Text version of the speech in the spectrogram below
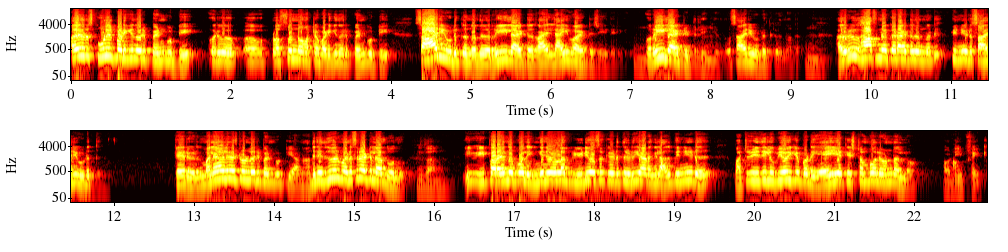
അതായത് ഒരു സ്കൂളിൽ പഠിക്കുന്ന ഒരു പെൺകുട്ടി ഒരു പ്ലസ് വണ്ണോ മറ്റോ പഠിക്കുന്ന ഒരു പെൺകുട്ടി സാരി ഉടുക്കുന്നത് റീലായിട്ട് ലൈവായിട്ട് ചെയ്തിരിക്കുന്നു. റീലായിട്ട് ഇട്ടിരിക്കുന്നു സാരി ഉടുക്കുന്നത്. അതൊരു ഹാഫ് നെക്കഡ് ആയിട്ട് നിന്നിട്ട് പിന്നീട് സാരി ഉടുത്ത് കയറി വരുന്നത്. മലയാളിയായിട്ടുള്ള ഒരു പെൺകുട്ടിയാണ്. അതിന് ഇതുവരെ മനസ്സിലായിട്ടില്ല എന്ന് തോന്നുന്നു ഈ ഈ പറയുന്ന പോലെ ഇങ്ങനെയുള്ള വീഡിയോസ് ഒക്കെ എടുത്ത് ഇടുകയാണെങ്കിൽ അത് പിന്നീട് മറ്റു രീതിയിൽ ഉപയോഗിക്കപ്പെടും. എ ഒക്കെ ഇഷ്ടം പോലെ ഉണ്ടല്ലോ. ഡീപ് ഫേക്ക്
